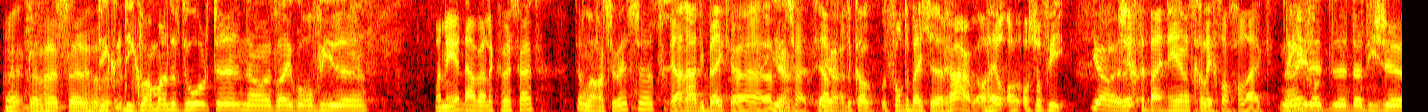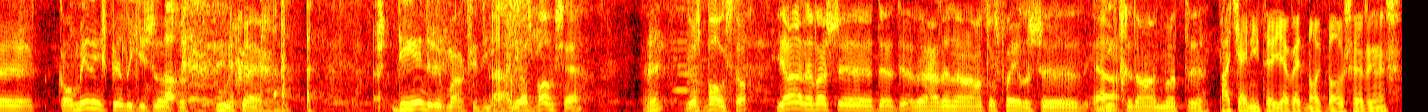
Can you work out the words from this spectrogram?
Eh, dat- dat- Die, die kwam aan het woord, eh, nou het leek wel of hij... wanneer? Na welke wedstrijd? de laatste wedstrijd. Ja, na die bekerwedstrijd. Ja, Ja, ja. Vond ik ook. Vond het een beetje raar. Heel, alsof hij Ja, zich erbij neer had gelegd al gelijk. Denk Nee, van- dat, dat, dat hij zijn kalmeringspilletjes nog moest krijgen. Die indruk maakte die. Maar die was boos, hè? Hè? Die was boos, toch? Ja, er, was, eh, de, de- er hadden een aantal spelers eh, Ja. niet gedaan wat... eh, Had jij niet, eh, jij werd nooit boos, hè, Rinus?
